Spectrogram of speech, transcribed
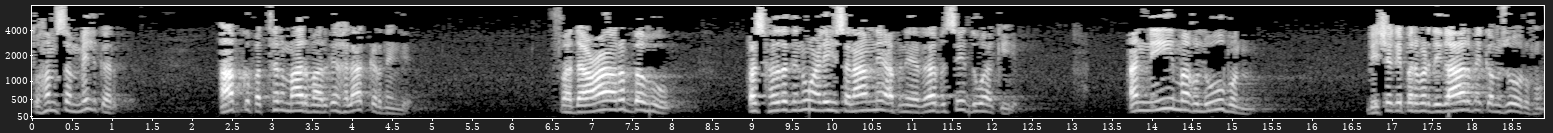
تو ہم سب مل کر آپ کو پتھر مار مار کے ہلاک کر دیں گے۔ فدا رب بس حضرت نو علیہ السلام نے اپنے رب سے دعا کی۔ انی مغلوب بے شک پروردگار میں کمزور ہوں۔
